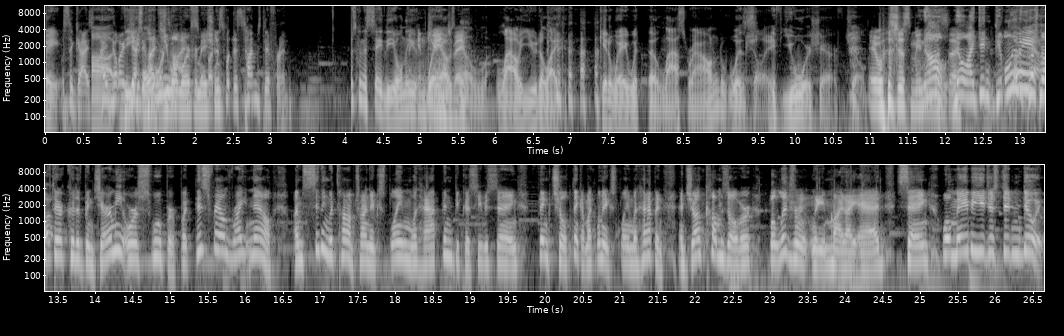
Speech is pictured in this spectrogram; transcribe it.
Wait, Listen, guys, uh, I know I the yes, only- more you want more times, but information? This, this time's different. I was gonna say the only can way I was babe. gonna allow you to like get away with the last round was Chili. if you were sheriff. Chill. It was just me. No, no, I didn't. The only Let other person uh, up there could have been Jeremy or a swooper. But this round right now, I'm sitting with Tom trying to explain what happened because he was saying, think, chill, think. I'm like, let me explain what happened. And John comes over, belligerently, might I add, saying, well, maybe you just didn't do it.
